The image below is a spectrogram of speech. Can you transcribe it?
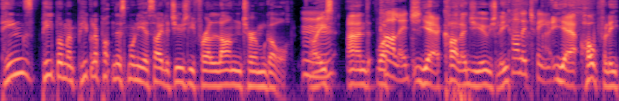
things people when people are putting this money aside, it's usually for a long term goal, mm. right? And what, college, yeah, college usually, college fees, yeah, hopefully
